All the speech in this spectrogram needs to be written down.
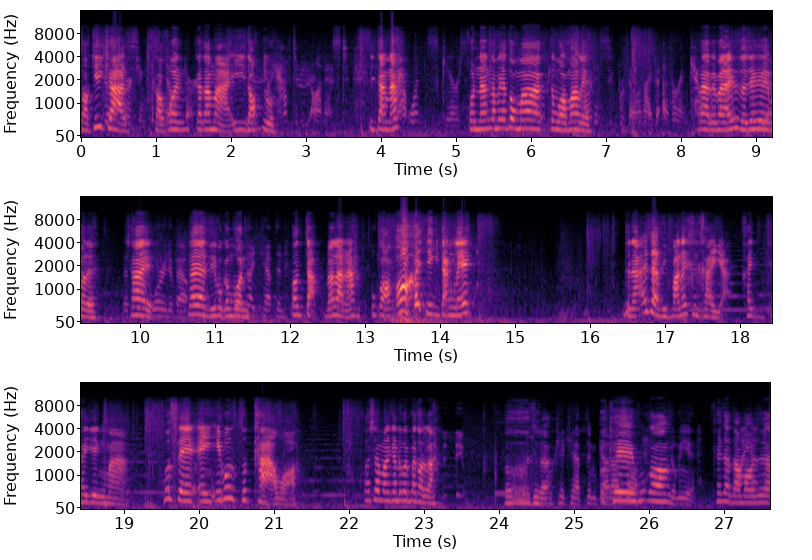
สองกี้ขาดสองคนกระตามหาอีด็อกอยู่จริงจังนะ คนนั้นทำให้ฉันตรงมากตัวมากเลย ไม่เป็นไปได้ที่สุดจะเท่มาเลย ใช่น่าจะสีผมกังวล Hold tight, Captain. ต้องจับแล้วล่ะนะผู้กองโอ้ยยิงจังเลยเดี๋ยวนะไอ้แสงสีฟ้านั่นคือใครอะใครใครยิงมาพวกเซไอไอพวกชุดขาวเหรอก็ช่างมันกันดูกันไปต่อดีกว่าเออถึงแล้ว Okay, Captain. Got Okay, eyes on. ผู้กอง Fill me in. แค่จับตามองใช่ไหม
